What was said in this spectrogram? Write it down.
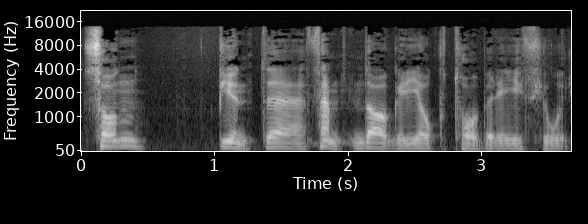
Sånn begynte 15 dager i oktober i fjor.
